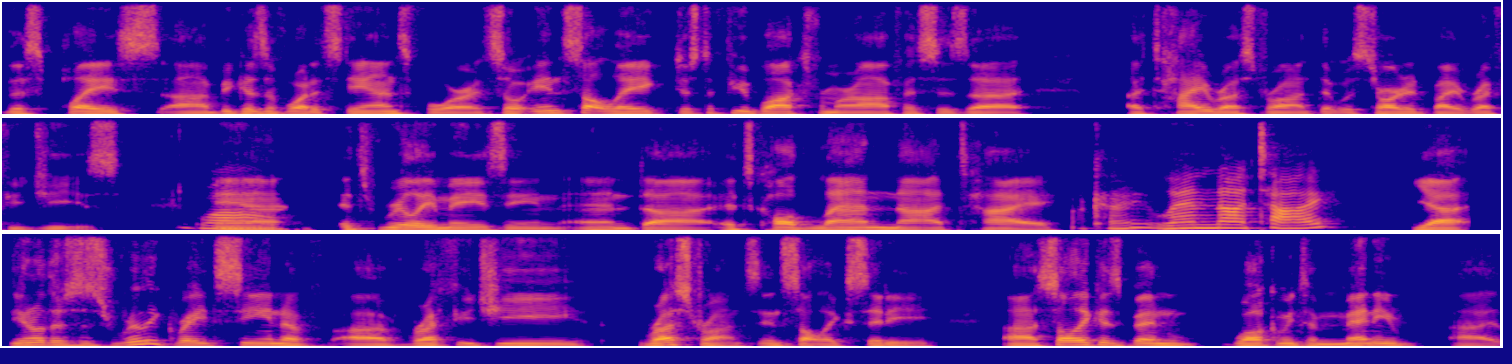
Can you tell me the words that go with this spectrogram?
this place uh, because of what it stands for. So in Salt Lake, just a few blocks from our office, is a a Thai restaurant that was started by refugees. Wow. And it's really amazing. And uh, it's called Lan Na Thai. Okay. Lan Na Thai. Yeah. You know, there's this really great scene of, of refugee restaurants in Salt Lake City. Uh, Salt Lake has been welcoming to many uh,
